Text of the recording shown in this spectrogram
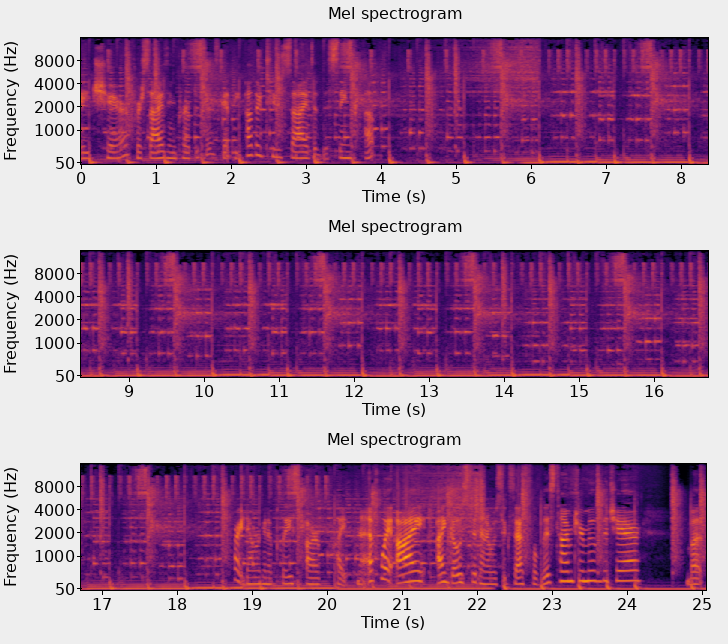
a chair for sizing purposes, get the other two sides of the sink up. We're going to place our pipe. Now FYI, I ghosted and I was successful this time to remove the chair, but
